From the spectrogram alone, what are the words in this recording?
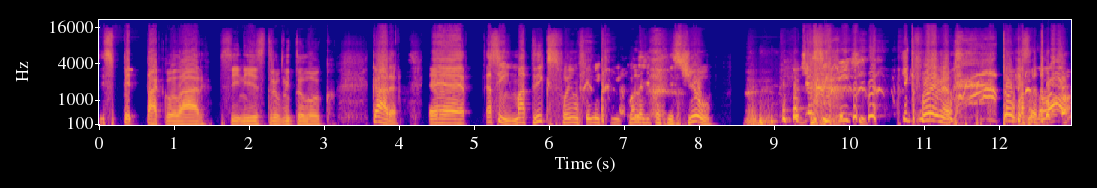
espetacular, sinistro, muito louco. Cara, é, assim, Matrix foi um filme que quando a gente assistiu, no dia seguinte, o que, que foi, meu? Tô passando mal?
